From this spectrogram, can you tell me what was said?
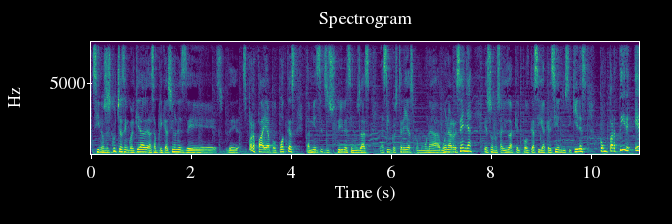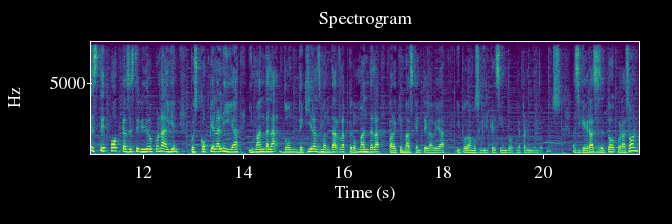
Si nos escuchas en cualquiera de las aplicaciones de, Spotify, Apple Podcast, también si te suscribes y nos das las cinco estrellas como una buena reseña, eso nos ayuda a que el podcast siga creciendo. Y si quieres compartir este podcast, este video con alguien, pues copia la liga y mándala donde quieras mandarla, pero mándala para que más gente la vea y podamos seguir creciendo y aprendiendo juntos. Así que gracias de todo corazón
